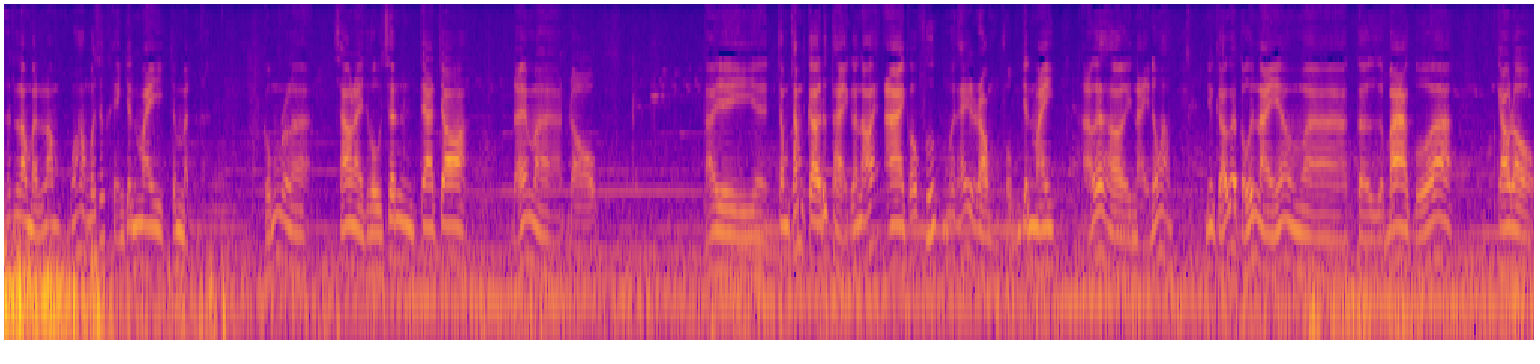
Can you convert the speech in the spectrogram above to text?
thích long bình long cũng không có xuất hiện trên mây cho mình. Cũng là sau này thù sinh cha cho để mà độ. Tại vì à, trong sấm cơ đức thầy có nói, ai có phước mới thấy rồng phụng trên mây. Ở cái thời này, đúng không? Nhưng cỡ cái tuổi này mà từ ba của cao đồ,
